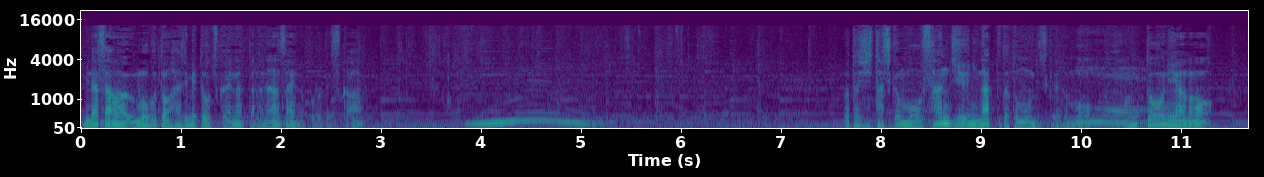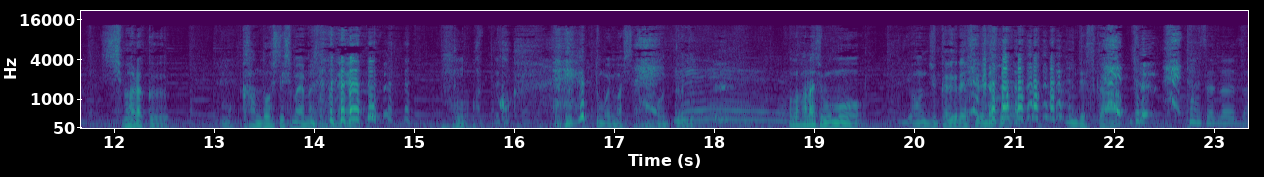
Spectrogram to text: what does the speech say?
皆さんは羽毛布団を初めてお使いになったら何歳の頃ですか？うん。私確かもう30になってたと思うんですけれども、ええ。本当にあのしばらく感動してしまいましたね。もうこえっと思いましたね本当に、この話ももう40回ぐらいしてるんですけどいいんですか？どうぞどうぞ。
